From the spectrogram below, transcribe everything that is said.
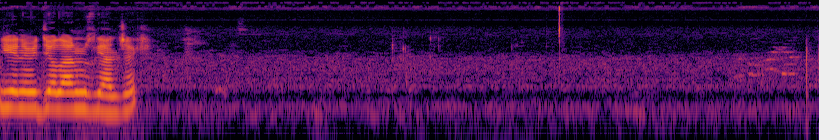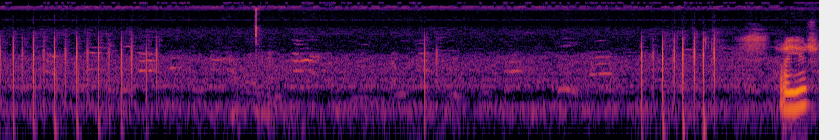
Yeni videolarımız gelecek. Hayır.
